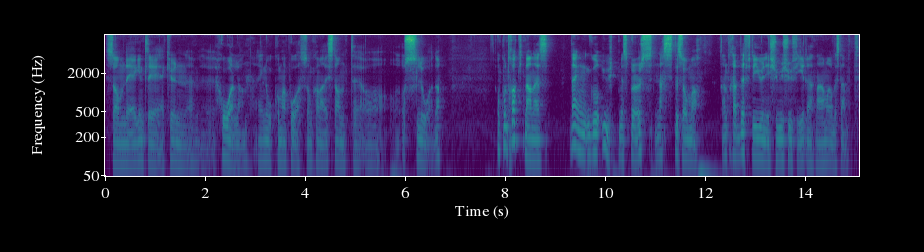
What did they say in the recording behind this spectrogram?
som det egentlig er kun Haaland jeg nå kommer på som kan være i stand til å, å slå. da. Og kontrakten hans den går ut med Spurs neste sommer. Den 30. juni 2024, nærmere bestemt.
